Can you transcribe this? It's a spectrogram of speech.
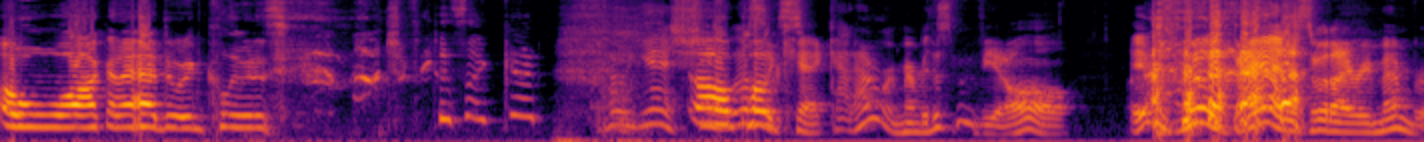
a walk, and I had to include as much of it as I could. Oh yeah, she Oh, was Pokes. a cat. God, I don't remember this movie at all. It was really bad, is what I remember.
